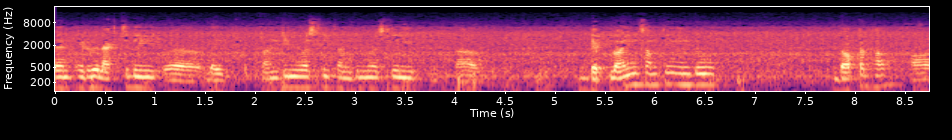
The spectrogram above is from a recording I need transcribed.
then it will actually uh, like continuously continuously uh, deploying something into docker hub or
